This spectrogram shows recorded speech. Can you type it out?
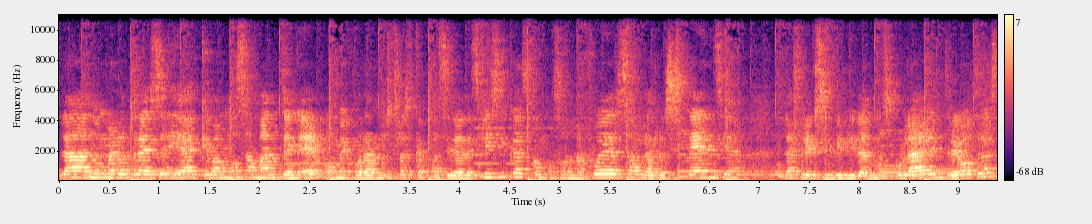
La número tres sería que vamos a mantener o mejorar nuestras capacidades físicas como son la fuerza, la resistencia, la flexibilidad muscular, entre otras.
